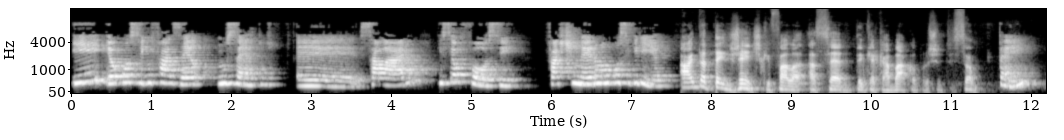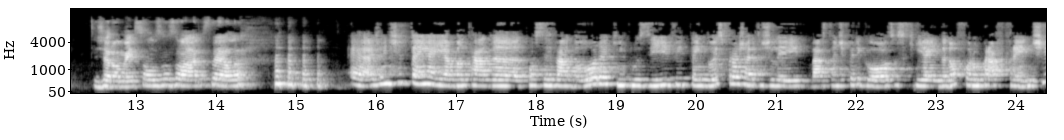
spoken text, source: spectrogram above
E eu consigo fazer um certo é, salário que se eu fosse faxineiro não conseguiria. Ainda tem gente que fala a sério tem que acabar com a prostituição? Tem. Geralmente são os usuários dela. É, a gente tem aí a bancada conservadora, que inclusive tem dois projetos de lei bastante perigosos que ainda não foram para frente,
